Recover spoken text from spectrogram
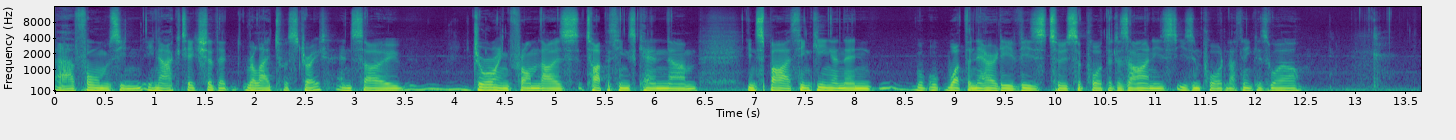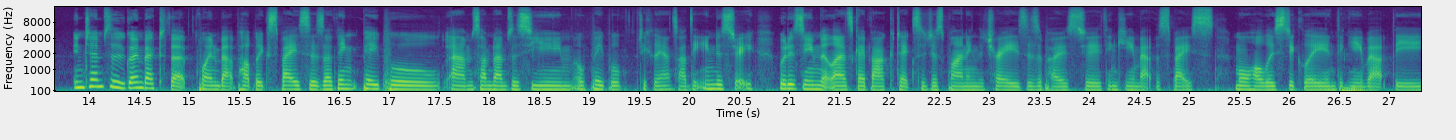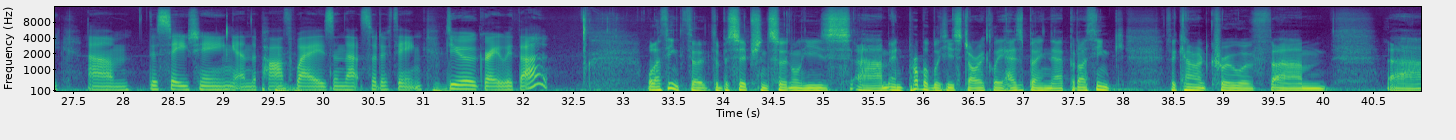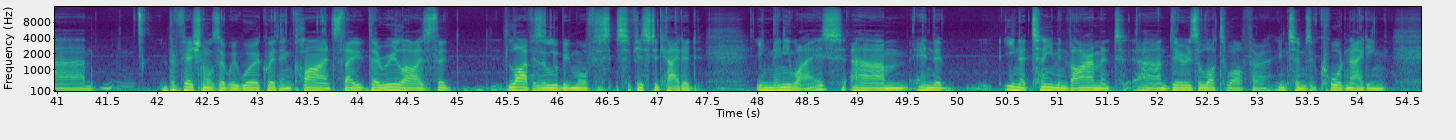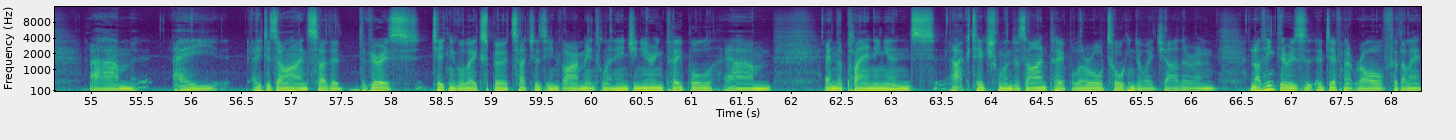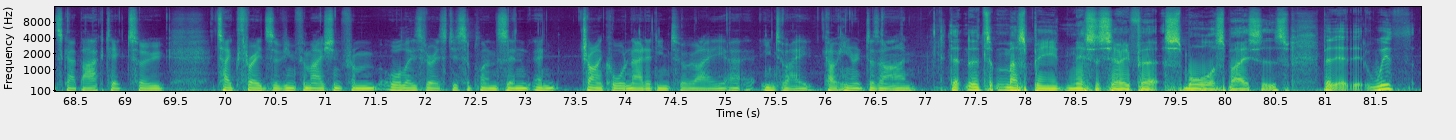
uh, forms in, in architecture that relate to a street, and so drawing from those type of things can um, inspire thinking, and then w- what the narrative is to support the design is is important, I think, as well. In terms of going back to that point about public spaces, I think people um, sometimes assume, or people particularly outside the industry, would assume that landscape architects are just planting the trees as opposed to thinking about the space more holistically and thinking mm. about the um, the seating and the mm-hmm. pathways mm. and that sort of thing. Mm. Do you agree with that? Well, I think the, the perception certainly is, um, and probably historically has been that, but I think the current crew of um, uh, professionals that we work with and clients, they, they realise that life is a little bit more sophisticated in many ways, um, and that in a team environment, um, there is a lot to offer in terms of coordinating um, a a design so that the various technical experts, such as environmental and engineering people, um, and the planning and architectural and design people, are all talking to each other. And, and I think there is a definite role for the landscape architect to take threads of information from all these various disciplines and, and try and coordinate it into a uh, into a coherent design. That, that must be necessary for smaller spaces, but it, with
